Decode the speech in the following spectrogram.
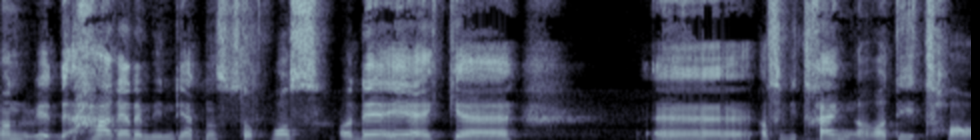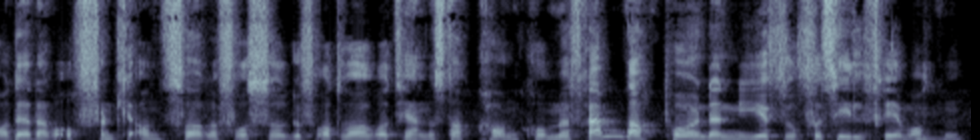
man, Her er det myndighetene som stopper oss, og det er ikke Eh, altså Vi trenger at de tar det der offentlige ansvaret for å sørge for at varer og tjenester kan komme frem da, på den nye fossilfrie måten. Mm.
